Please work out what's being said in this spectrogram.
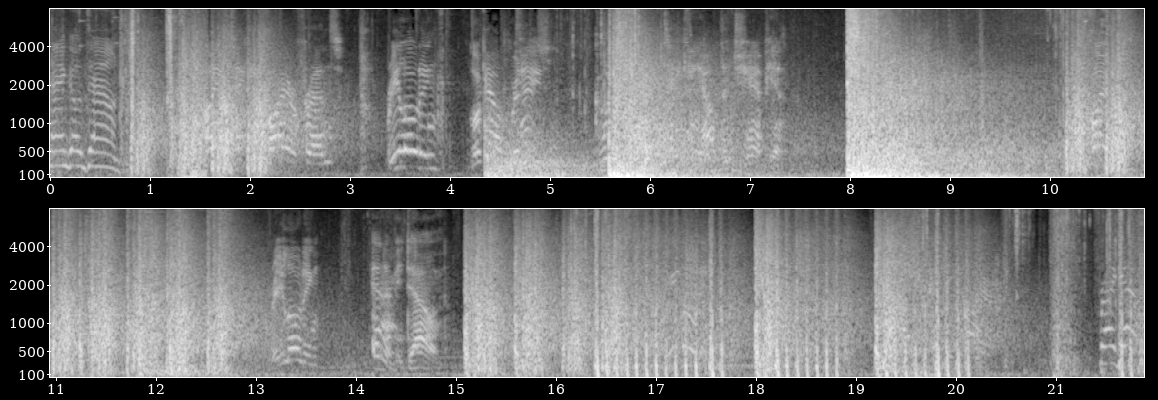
Tango down. I am taking fire, friends. Reloading. Look out, grenade. Good. Taking out the champion. Fire. Reloading. Enemy down. Reloading. Frag out.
